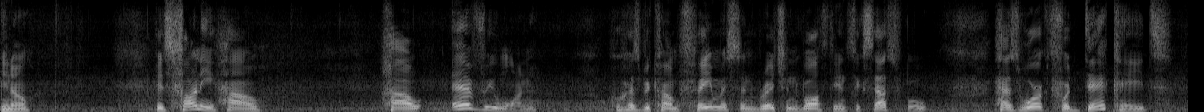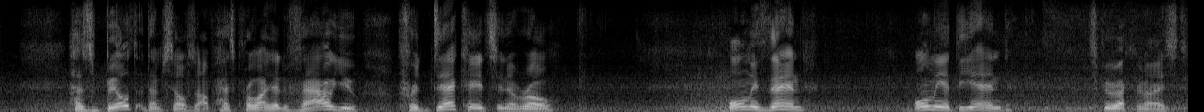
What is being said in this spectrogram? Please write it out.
You know? It's funny how how everyone who has become famous and rich and wealthy and successful has worked for decades, has built themselves up, has provided value for decades in a row, only then, only at the end, to be recognized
